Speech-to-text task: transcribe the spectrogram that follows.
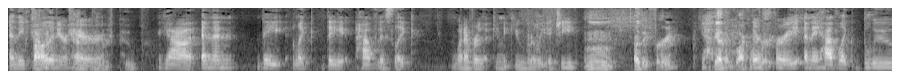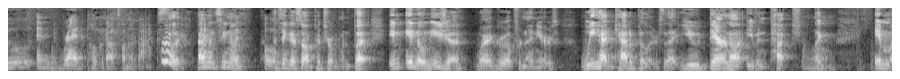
and they fall Caterp- in your hair. Poop. Yeah, and then they like they have this like whatever that can make you really itchy. Mm. Are they furry? Yeah, Yeah, they're black and They're furry. furry, and they have like blue and red polka dots on their backs. Really? I haven't seen one. with- oh. I think I saw a picture of one. But in Indonesia, where I grew up for nine years, we had caterpillars that you dare not even touch. Oh. Like, im,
